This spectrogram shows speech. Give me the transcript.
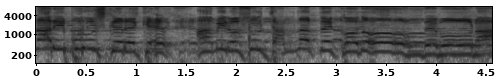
নারী পুরুষকে রেখে আমি রসুল জান্নাতে কদম দেব না।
